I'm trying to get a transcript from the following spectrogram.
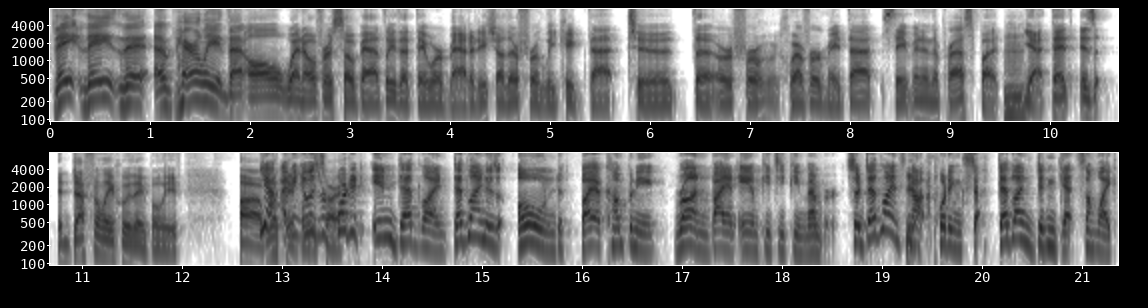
They, they, they, apparently that all went over so badly that they were mad at each other for leaking that to the, or for whoever made that statement in the press. But Mhm. yeah, that is definitely who they believe. Uh, yeah, I they mean, it was sorry. reported in Deadline. Deadline is owned by a company run by an AMPTP member. So Deadline's not putting st- Deadline didn't get some like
